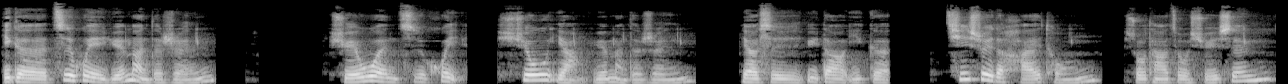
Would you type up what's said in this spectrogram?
一个智慧圆满的人，学问智慧。修养圆满的人，要是遇到一个七岁的孩童，说他做学生，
